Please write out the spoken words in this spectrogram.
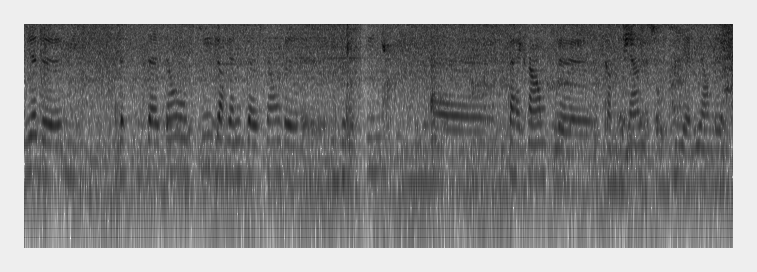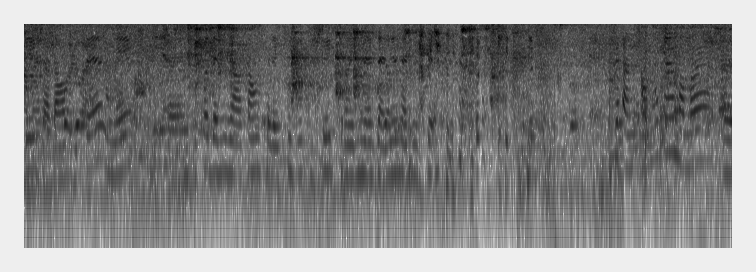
biais de, de stylisation aussi, l'organisation de, du récit. Par exemple, euh, comme Brianne, je suis allée en Belgique, j'adore Bruxelles, mais euh, j'ai pas d'amis d'enfance avec qui j'ai couché sur une mezzanine à Bruxelles. en en, aucun moment euh,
